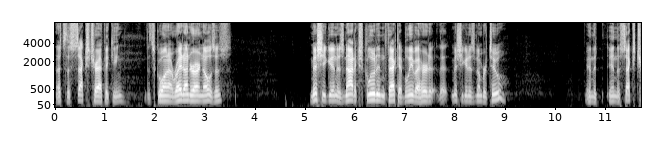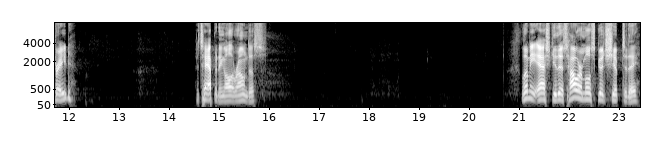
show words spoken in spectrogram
That's the sex trafficking that's going on right under our noses. Michigan is not excluded. In fact, I believe I heard that Michigan is number two in the in the sex trade. It's happening all around us. Let me ask you this: How are most goods shipped today?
